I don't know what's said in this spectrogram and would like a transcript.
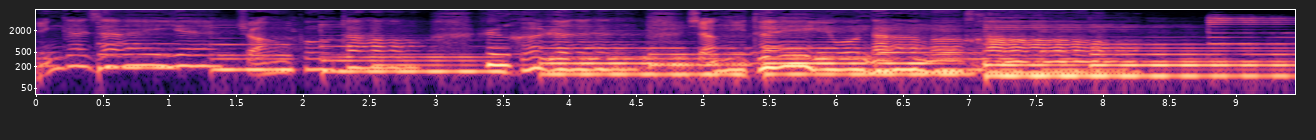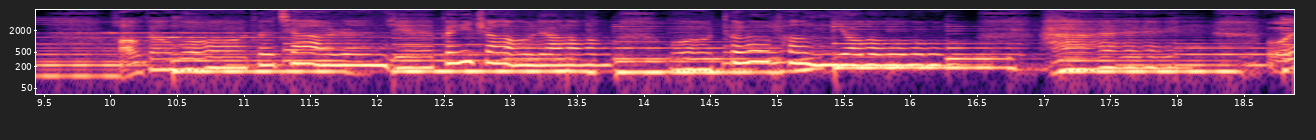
应该再也找不到任何人像你对我那么好，好到我的家人也被照料。我的朋友还为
